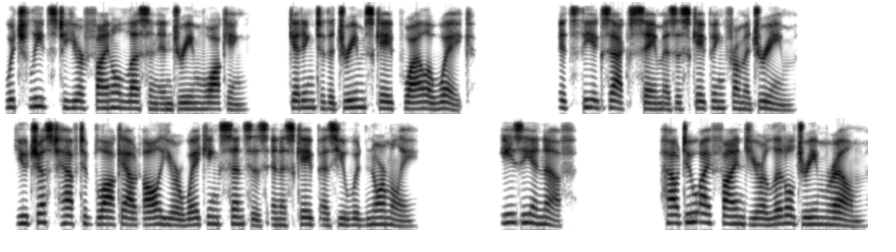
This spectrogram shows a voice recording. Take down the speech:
Which leads to your final lesson in dream walking, getting to the dreamscape while awake. It's the exact same as escaping from a dream. You just have to block out all your waking senses and escape as you would normally. Easy enough. How do I find your little dream realm?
